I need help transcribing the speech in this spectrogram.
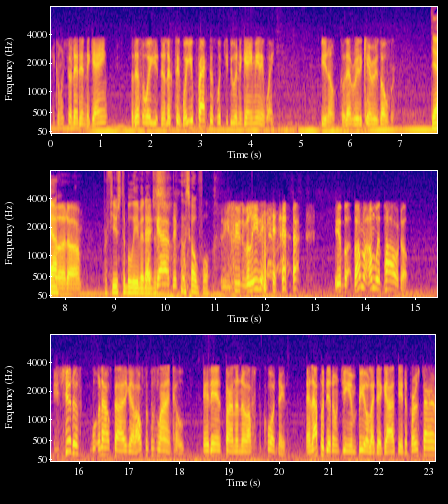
you're going to show that in the game. So that's the way you, let's say, where you practice what you do in the game anyway. You know, because that really carries over. Yeah. But, um, Refuse to believe it. I just guy that- was hopeful. Refuse to believe it? yeah, but, but I'm, I'm with Power though. You should have went outside and got an offensive line coach and then found another offensive coordinator. And I put that on GM Bill, like that guy said the first time,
